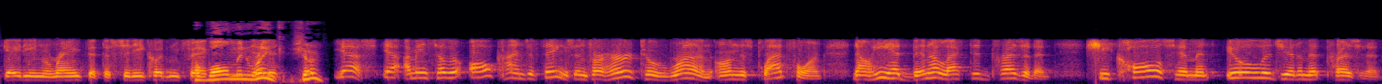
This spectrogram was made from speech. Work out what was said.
skating rink that the city couldn't fix? A did rink, sure. Yes, yeah. I mean, so there are all kinds of things. And for her to run on this platform, now he had been elected president. She calls him an illegitimate president.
